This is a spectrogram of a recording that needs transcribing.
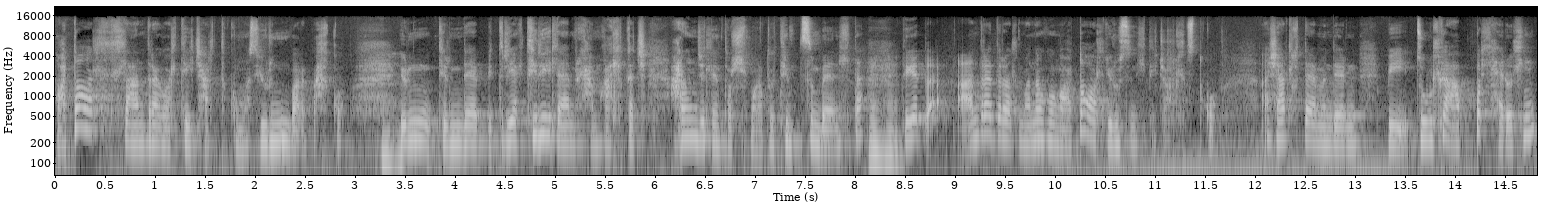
Одоо бол андраг бол тэгж харддаг хүмүүс ер нь баг байхгүй. Ер нь тэрэндээ бид нар яг тэрийг л амар хамгаалах гэж 10 жилийн турш магадгүй тэмцсэн байна л та. Тэгээд андра дээр бол манай хүн одоо бол юу ч нэг тэгж оролцдоггүй. Шаардлагатай юм дээр нь би зөвлөгөө авбал хариулна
